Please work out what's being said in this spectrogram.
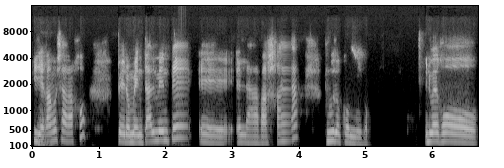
y llegamos abajo, pero mentalmente eh, en la bajada pudo conmigo. Luego,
